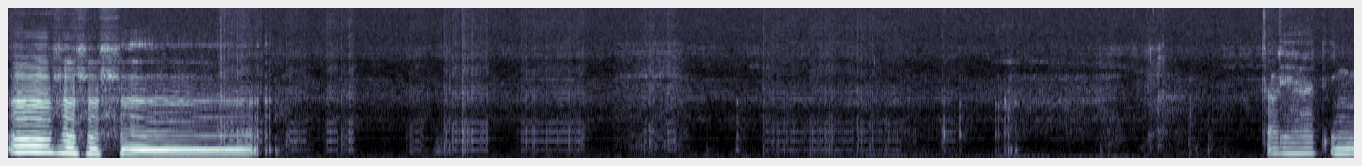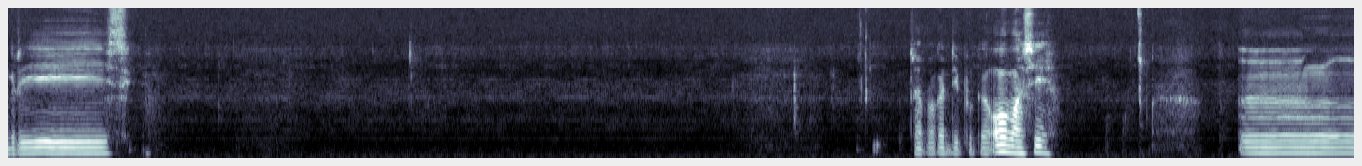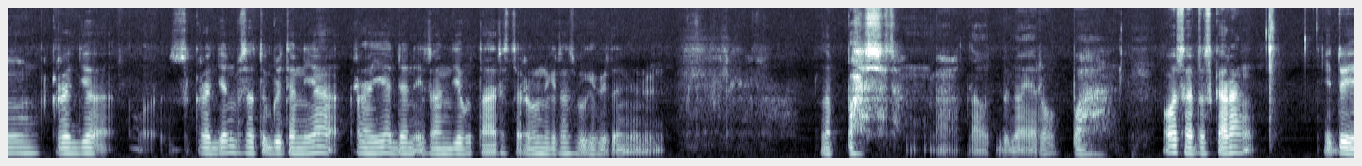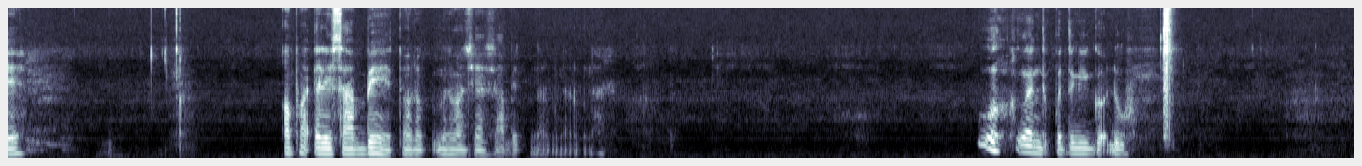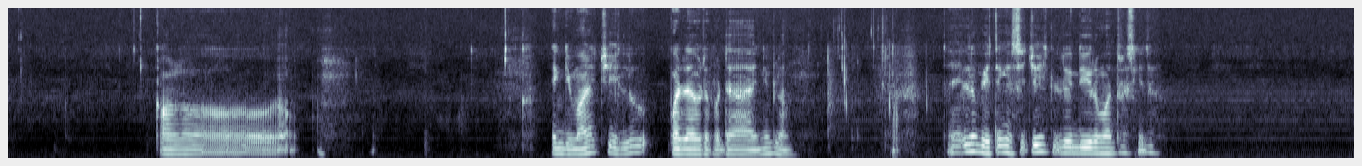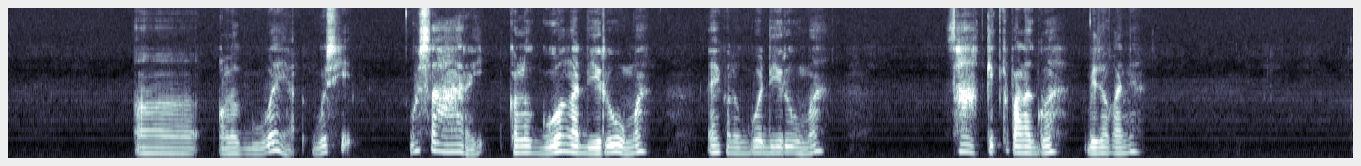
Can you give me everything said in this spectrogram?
Kita lihat Inggris siapakah dipegang? Oh masih. Hmm, kerajaan kerajaan bersatu Britania Raya dan Irlandia Utara secara umum dikenal sebagai Britania lepas laut benua Eropa. Oh satu sekarang itu ya. Apa Elizabeth? Oh masih Elizabeth. Benar benar benar. Wah ngantuk banget gue duh kalau ya gimana cuy? Lu pada udah pada ini belum? Tadi lu bete gak sih cuy? Lu di rumah terus gitu. Uh, kalau gue ya gue sih gue sehari kalau gua nggak di rumah eh kalau gua di rumah sakit kepala gua besokannya.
